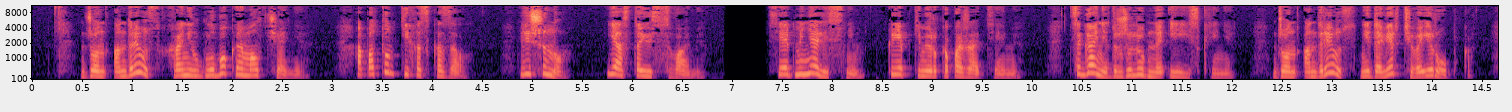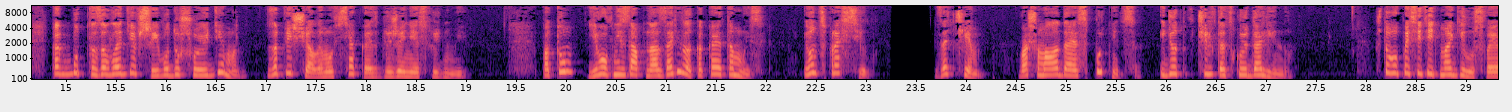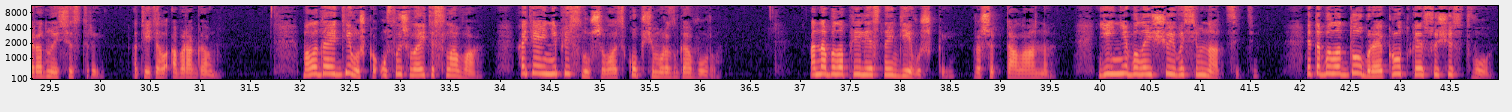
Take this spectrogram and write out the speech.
Джон Андреус хранил глубокое молчание, а потом тихо сказал «Решено, я остаюсь с вами». Все обменялись с ним крепкими рукопожатиями. Цыгане дружелюбно и искренне. Джон Андреус недоверчиво и робко, как будто завладевший его душою демон запрещал ему всякое сближение с людьми. Потом его внезапно озарила какая-то мысль, и он спросил, «Зачем ваша молодая спутница идет в Чильтонскую долину?» «Чтобы посетить могилу своей родной сестры», — ответил Абрагам. Молодая девушка услышала эти слова, хотя и не прислушивалась к общему разговору. «Она была прелестной девушкой», — прошептала она. «Ей не было еще и восемнадцати. Это было доброе, кроткое существо.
